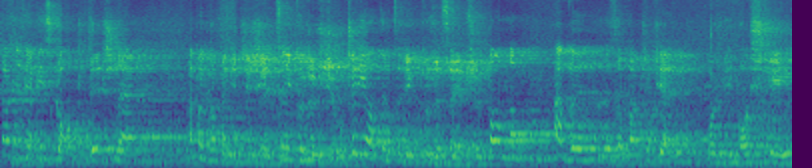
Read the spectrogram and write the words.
pewne zjawisko optyczne. Na pewno będziecie się, co niektórzy już się uczyli o tym, co niektórzy sobie przypomną, a Wy zobaczycie możliwości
